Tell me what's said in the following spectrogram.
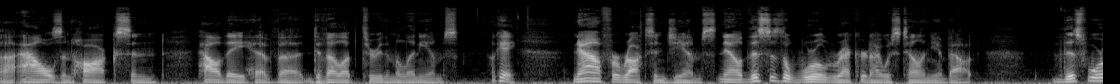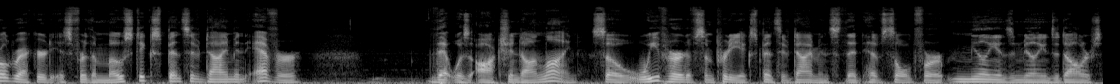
uh, owls and hawks and how they have uh, developed through the millenniums. Okay, now for rocks and gems. Now, this is the world record I was telling you about. This world record is for the most expensive diamond ever that was auctioned online. So we've heard of some pretty expensive diamonds that have sold for millions and millions of dollars.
